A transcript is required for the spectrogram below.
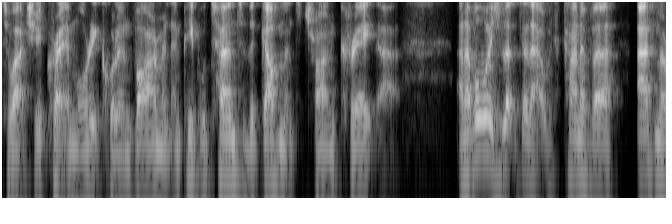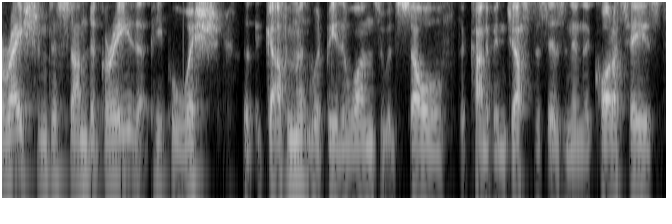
to actually create a more equal environment. And people turn to the government to try and create that. And I've always looked at that with kind of a admiration to some degree that people wish that the government would be the ones that would solve the kind of injustices and inequalities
